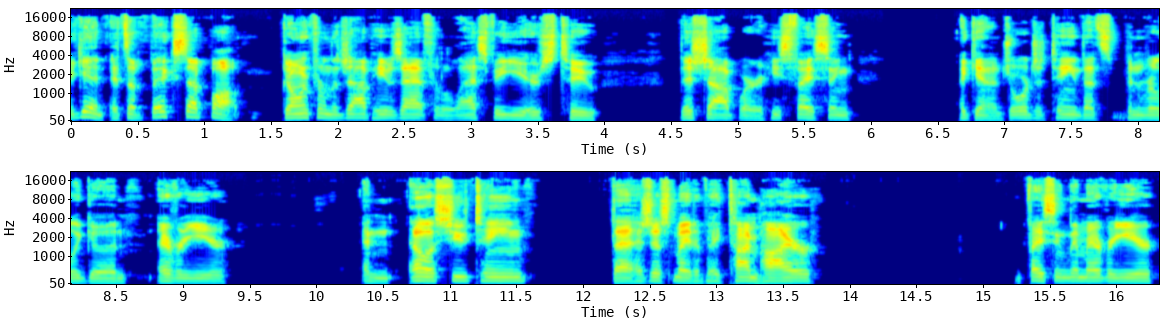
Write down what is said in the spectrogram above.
Again, it's a big step up going from the job he was at for the last few years to this job where he's facing again a Georgia team that's been really good every year, an LSU team that has just made a big time hire, facing them every year,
